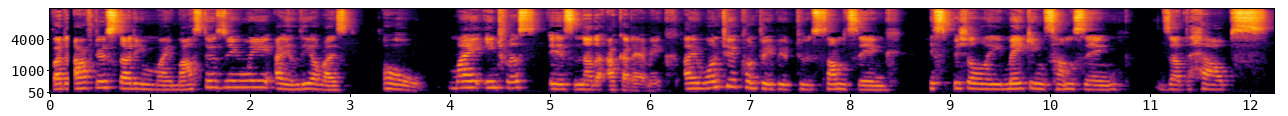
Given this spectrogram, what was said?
But after studying my master's degree, I realized, oh, my interest is not academic. I want to contribute to something, especially making something that helps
